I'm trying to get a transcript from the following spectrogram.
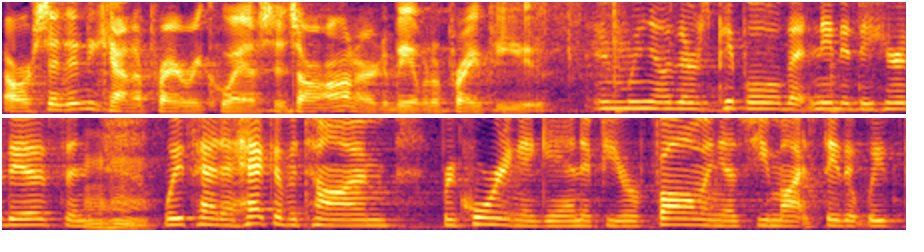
or send any kind of prayer request. It's our honor to be able to pray for you. And we know there's people that needed to hear this, and we've had a heck of a time recording again. If you're following us, you might see that we've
